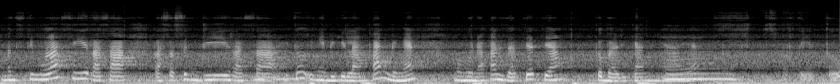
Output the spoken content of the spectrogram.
menstimulasi rasa rasa sedih rasa Mm-mm. itu ingin dihilangkan dengan menggunakan zat-zat yang kebalikannya ya Hmm, seperti itu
